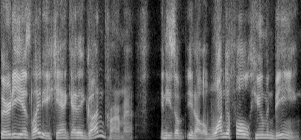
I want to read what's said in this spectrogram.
30 years later, he can't get a gun permit. And he's a, you know, a wonderful human being.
